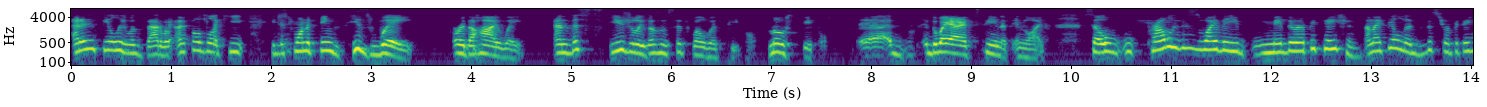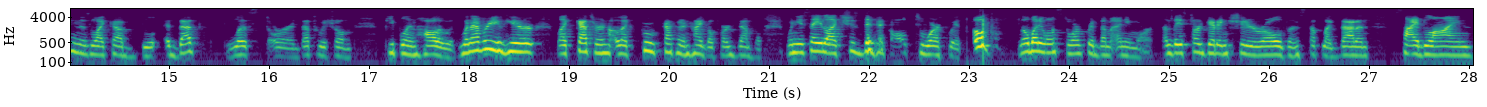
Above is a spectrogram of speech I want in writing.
I didn't feel he was that way. I felt like he he just wanted things his way or the highway. And this usually doesn't sit well with people, most people uh, the way I've seen it in life. So probably this is why they made the reputation, and I feel that this reputation is like a, a death list or a death wish on people in Hollywood. Whenever you hear like Katherine, like poor Katherine Heigl, for example, when you say like she's difficult to work with, oh, nobody wants to work with them anymore, and they start getting shitty roles and stuff like that, and sidelined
